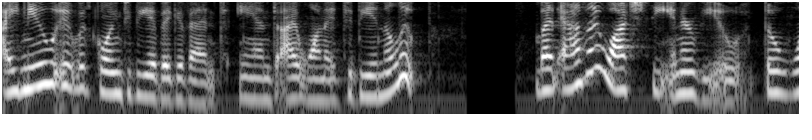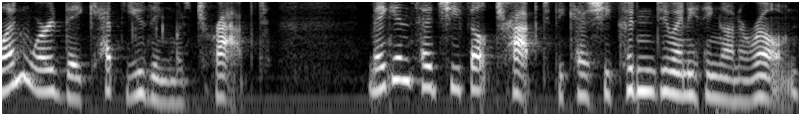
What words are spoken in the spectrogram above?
I knew it was going to be a big event, and I wanted to be in the loop. But as I watched the interview, the one word they kept using was trapped. Meghan said she felt trapped because she couldn't do anything on her own.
